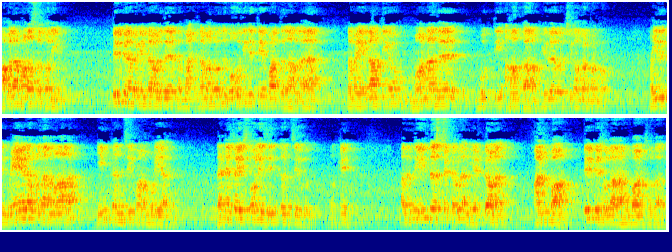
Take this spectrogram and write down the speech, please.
அப்பதான் மனசுல பதியும். திருப்பி நமக்கு என்ன வருது? நம்ம நமக்கு வந்து பௌதிகத்தையே பார்த்ததுனால நம்ம எல்லாத்தையும் மனது புத்தி அகங்காரம் இதை வச்சு கம்பேர் பண்றோம். இதுக்கு மேல உள்ளதை நம்மளால இன்கன்சீவ் பண்ண முடியாது. That is why soul is inconceivable okay அது வந்து இன்டஸ்ட்ரக்டபிள் அண்ட் எட்டர்னல் அன்பான். திருப்பி சொல்றாரு அன்பான்னு சொல்றாரு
